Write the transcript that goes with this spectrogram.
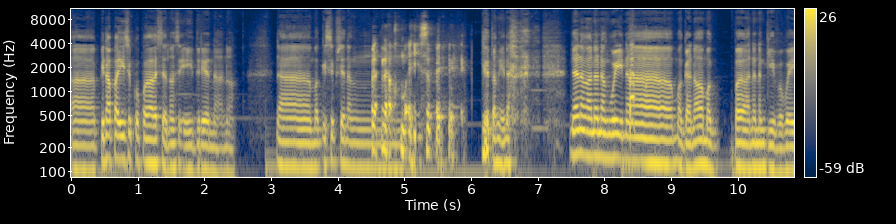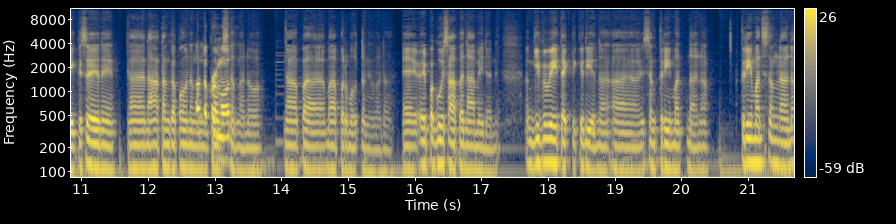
ah, pinapaisip ko pa kasi ano, si Adrian na ano, na mag-isip siya ng Wala na akong maisip eh. Kitang ina. Yan ang ano ng way na mag ano, mag pa, ano ng giveaway kasi ano eh, ah, nakatanggap ako ng codes ng ano na pa ma-promote ng ano. Eh, eh pag-uusapan namin nun. Ang giveaway technically ano, ah, isang 3 month na ano. 3 months lang na ano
